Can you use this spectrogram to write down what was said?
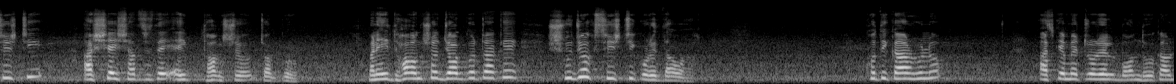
সৃষ্টি, আর সেই সাথে সাথে এই ধ্বংসযজ্ঞ। মানে এই ধ্বংসযজ্ঞটাকে সুযোগ সৃষ্টি করে দেওয়া। ক্ষতিকার হলো। আজকে মেট্রো রেল বন্ধ, কারণ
